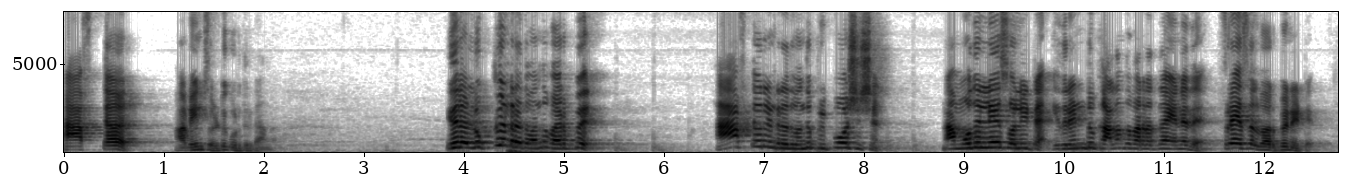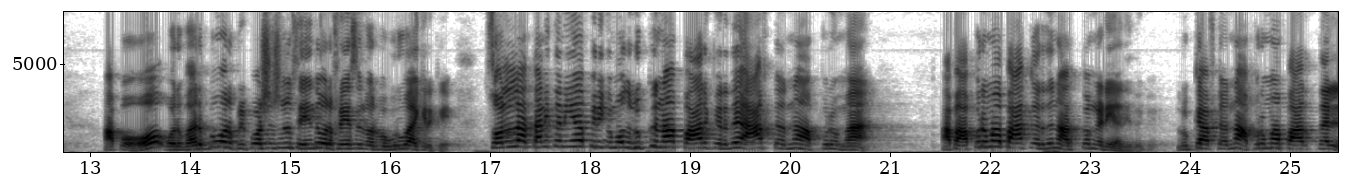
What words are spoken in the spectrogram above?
ஆஃப்டர் அப்படின்னு சொல்லிட்டு கொடுத்துருக்காங்க. இதுல லுக்குன்றது வந்து வர்பு ஆஃப்டர்ன்றது வந்து ப்ரிப்போசிஷன் நான் முதல்ல சொல்லிட்டேன். இது ரெண்டும் கலந்து வர்றது தான் என்னது? ஃப்ரேசல் வர்புன்னுட்டு அப்போ ஒரு வர்பும் ஒரு ப்ரிப்போசிஷனும் சேர்ந்து ஒரு ஃப்ரேசல் வர்பை உருவாக்கியிருக்கு. சொல்ல தனித்தனியாக பிரிக்கும் போது லுக்குனா பார்க்கறது ஆஃப்டர்னா அப்புறமா. அப்போ அப்புறமா பார்க்கறதுன்னு அர்த்தம் கிடையாது இதுக்கு. லுக் ஆஃப்டர்னா அப்புறமா பார்த்தல்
